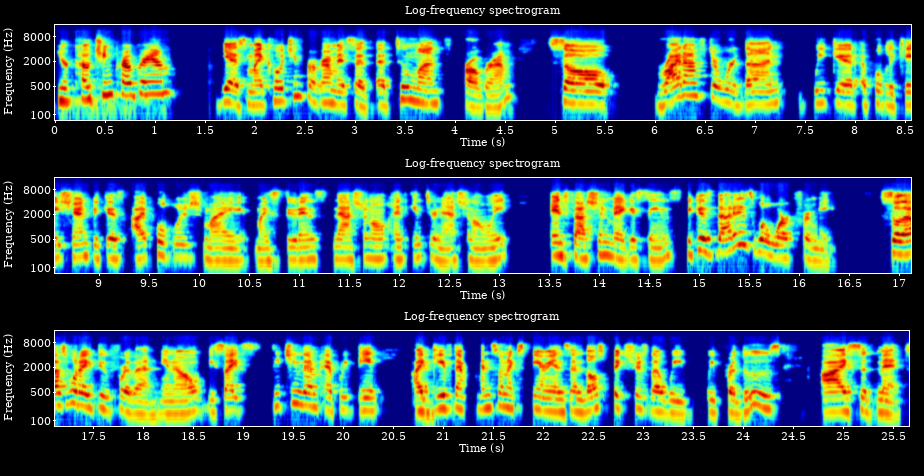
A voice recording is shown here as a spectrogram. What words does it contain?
your coaching program? Yes, my coaching program is a, a two month program. So right after we're done, we get a publication because I publish my my students national and internationally in fashion magazines because that is what worked for me. So that's what I do for them, you know, besides teaching them everything, I give them hands-on experience and those pictures that we we produce, I submit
